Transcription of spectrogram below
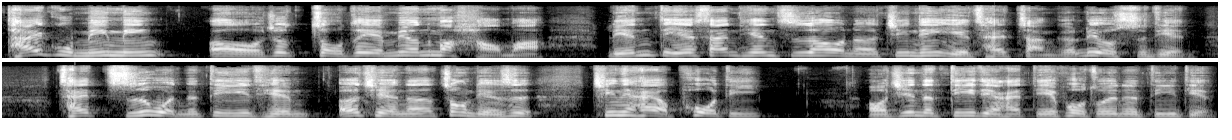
台股明明哦就走的也没有那么好嘛，连跌三天之后呢，今天也才涨个六十点。才止稳的第一天，而且呢，重点是今天还有破低，哦，今天的低点还跌破昨天的低点，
